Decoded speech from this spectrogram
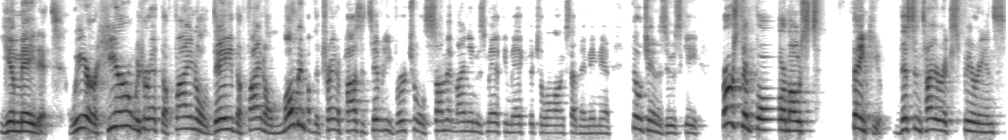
you made it. We are here. We're at the final day, the final moment of the Train of Positivity Virtual Summit. My name is Matthew Matkovich alongside my main man, Phil Januszewski. First and foremost, thank you. This entire experience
